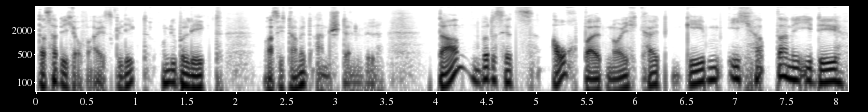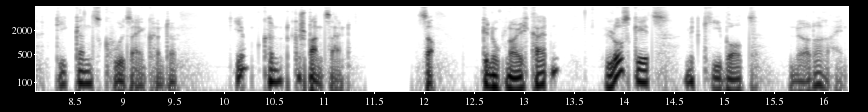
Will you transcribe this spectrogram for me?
Das hatte ich auf Eis gelegt und überlegt, was ich damit anstellen will. Da wird es jetzt auch bald Neuigkeit geben. Ich habe da eine Idee, die ganz cool sein könnte. Ihr könnt gespannt sein. So, genug Neuigkeiten. Los geht's mit Keyboard Nördereien.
